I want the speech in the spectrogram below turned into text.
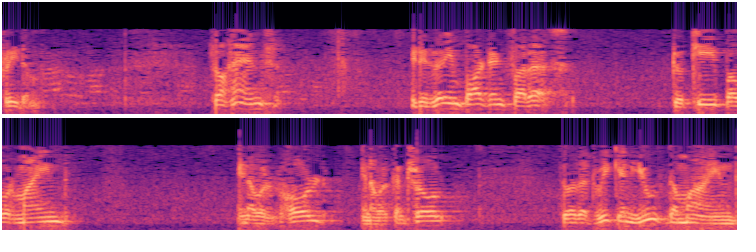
freedom. So hence, it is very important for us to keep our mind in our hold, in our control, so that we can use the mind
